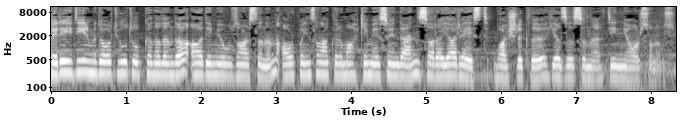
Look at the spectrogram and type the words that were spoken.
TR 24 YouTube kanalında Adem Yavuz Arslan'ın Avrupa İnsan Hakları Mahkemesi'nden Saraya Rest başlıklı yazısını dinliyorsunuz.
